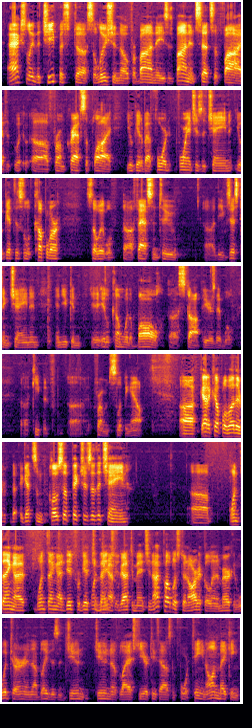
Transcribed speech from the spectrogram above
Actually, the cheapest uh, solution though for buying these is buying in sets of five uh, from Craft Supply. You'll get about four four inches of chain. You'll get this little coupler, so it will uh, fasten to uh, the existing chain, and and you can it'll come with a ball uh, stop here that will uh, keep it uh, from slipping out. Uh, got a couple of other, got some close-up pictures of the chain. Uh, one thing I one thing I did forget One to thing I mention. I forgot to mention. I published an article in American Woodturner, and I believe this is June June of last year, 2014, on making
